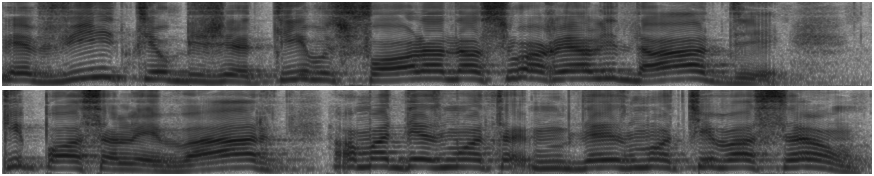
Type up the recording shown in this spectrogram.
Evite objetivos fora da sua realidade, que possa levar a uma desmotivação.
